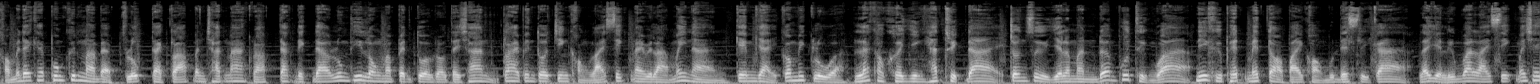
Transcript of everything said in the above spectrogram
เขาไม่ได้แค่พุ่งขึ้นมาแบบฟลุกแต่กราฟมันชัดมากครับ จากเด็กดาวรุ่งที่ลงมาเป็นตัวโรเตชันกลายเป็นตัวจริงของไลซิกในเวลาไม่นาน เกมใหญ่ก็ไม่กลัว และเขาเคยยิงแฮตทริกได้ จนสื่อเยอรมันเริ่มพูดถึงว่านี่คือเพชรเม็ดต่อไปของบุนเดสลีกาและอย่าลืมว่าไลซิกไม่ใช่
